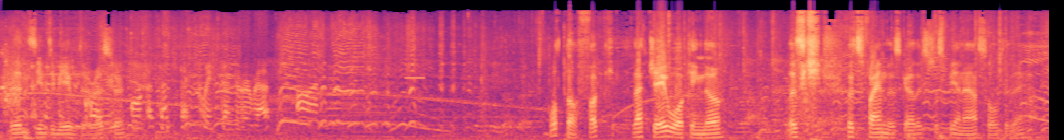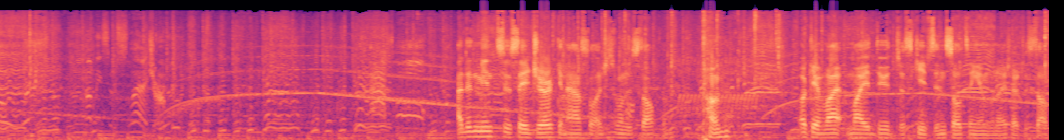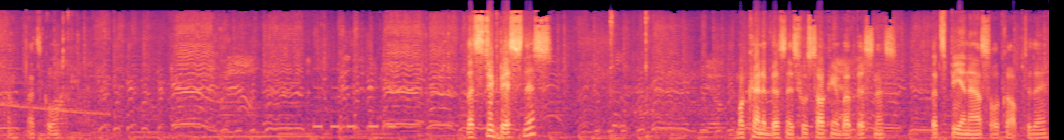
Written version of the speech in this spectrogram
They didn't seem to be able to arrest her. What the fuck? That jaywalking though. Let's let's find this guy. Let's just be an asshole today. I didn't mean to say jerk and asshole. I just wanted to stop him. Punk. Okay, my my dude just keeps insulting him when I try to stop him. That's cool. Let's do business. What kind of business? Who's talking about business? Let's be an asshole cop today.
